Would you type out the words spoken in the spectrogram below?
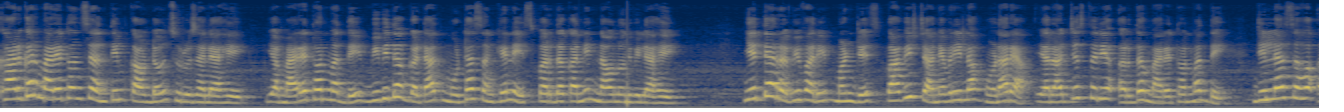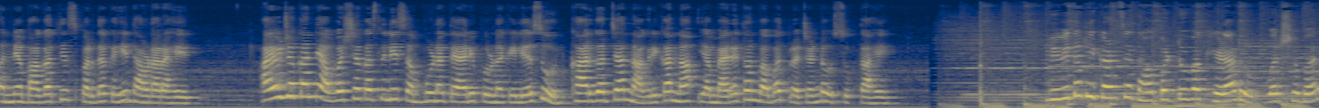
खारघर मॅरेथॉनचे अंतिम काउंटडाऊन सुरू झाले आहे. या मॅरेथॉनमध्ये विविध गटात मोठ्या संख्येने स्पर्धकांनी नाव नोंदविले आहे. येत्या रविवारी म्हणजेच बावीस जानेवारीला होणाऱ्या या राज्यस्तरीय अर्ध मॅरेथॉनमध्ये जिल्ह्यासह अन्य भागातील स्पर्धकही धावणार आहेत. आयोजकांनी आवश्यक असलेली संपूर्ण तयारी पूर्ण केली असून खारघरच्या नागरिकांना या मॅरेथॉनबाबत प्रचंड उत्सुकता आहे. विविध ठिकाणचे धावपट्टू व खेळाडू वर्षभर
